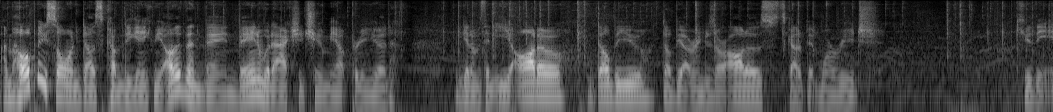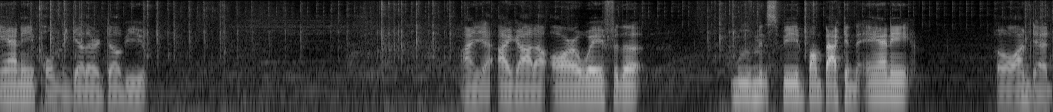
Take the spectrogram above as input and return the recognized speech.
I'm hoping someone does come to gank me other than Vayne. Vayne would actually chew me up pretty good. Get him with an E auto, W. W outranges our autos. It's got a bit more reach. Q the Annie. Pull them together. W. I, I got a R away for the movement speed. Bump back into Annie. Oh, I'm dead.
